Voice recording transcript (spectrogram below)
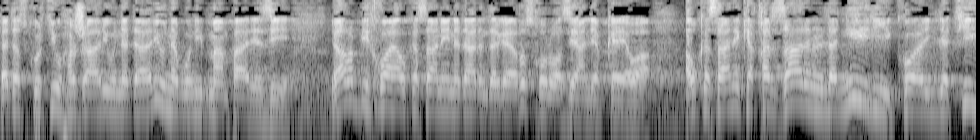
لە دەستکورتی و هەژاری و نەداری و نەبوونی بمان پارێزی یاڕەبی خوایە ئەو کەسانەی نەدارن دەرگای ڕزق و ڕۆزیان لێ بکەیەوە ئەو کەسانەی کە قەرزارن لە نیری کۆیلەتی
